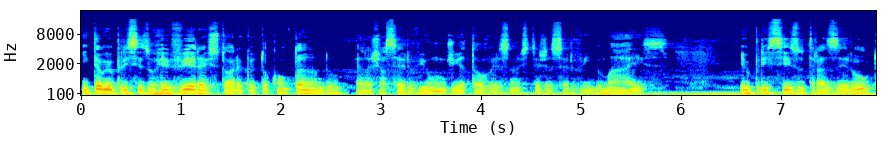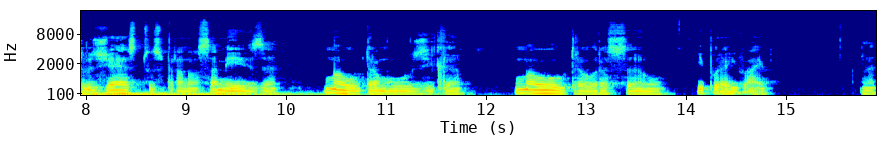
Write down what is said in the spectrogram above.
Então eu preciso rever a história que eu estou contando, ela já serviu um dia, talvez não esteja servindo mais. Eu preciso trazer outros gestos para a nossa mesa, uma outra música, uma outra oração, e por aí vai. Né?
